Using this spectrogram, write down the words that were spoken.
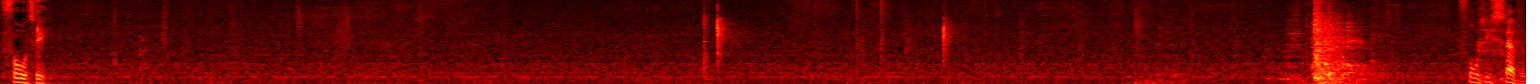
Forty. Forty-seven.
